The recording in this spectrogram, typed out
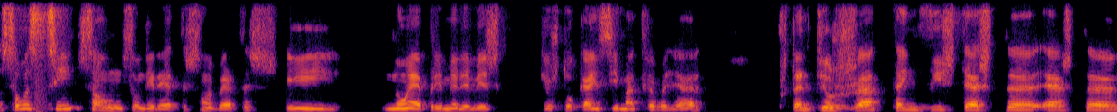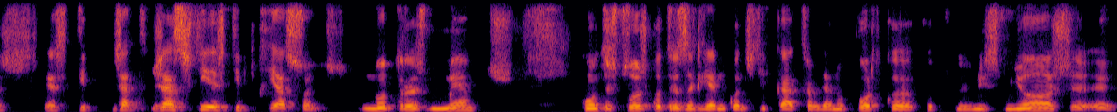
são assim, são, são diretas, são abertas, e não é a primeira vez que eu estou cá em cima a trabalhar, Portanto, eu já tenho visto esta, estas, este tipo, já, já assisti a este tipo de reações, noutros momentos, com outras pessoas, com a Guilherme, quando estive cá a trabalhar no Porto, com, com o Eunice eh, eh,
